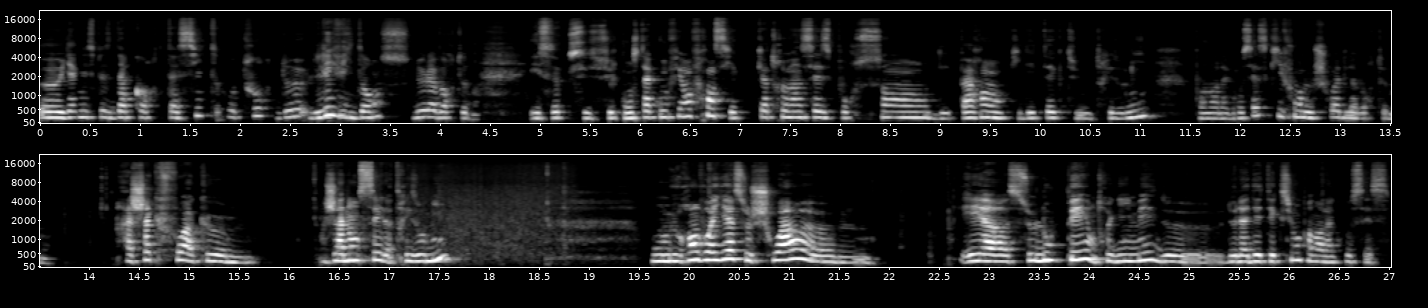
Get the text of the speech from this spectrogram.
euh, il y a une espèce d'accord tacite autour de l'évidence de l'avortement. Et c'est le constat qu'on fait en France. Il y a 96% des parents qui détectent une trisomie pendant la grossesse qui font le choix de l'avortement. À chaque fois que hum, j'annonçais la trisomie, on me renvoyait à ce choix hum, et à se louper, entre guillemets, de, la détection pendant la grossesse.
